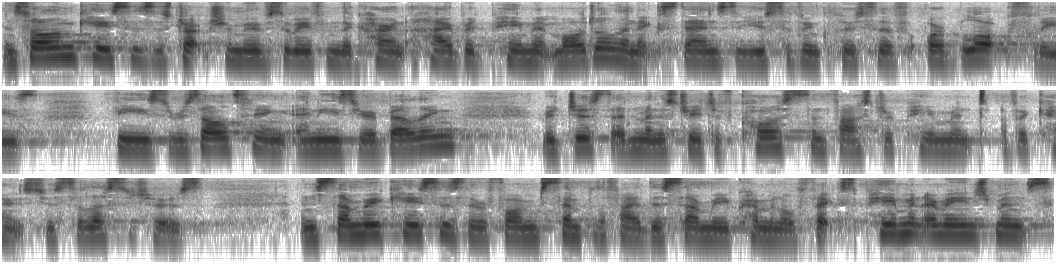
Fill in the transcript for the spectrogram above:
In solemn cases, the structure moves away from the current hybrid payment model and extends the use of inclusive or block fees, fees resulting in easier billing, reduced administrative costs and faster payment of accounts to solicitors. In summary cases, the reform simplified the summary criminal fixed payment arrangements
